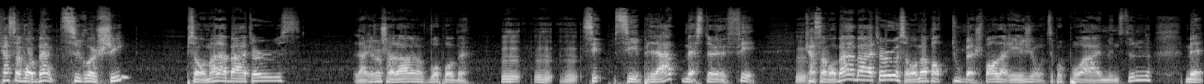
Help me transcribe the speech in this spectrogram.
Quand ça va bien à Petit Rocher, puis ça va mal à Batters, la région chaleur va pas bien. C'est, c'est plate, mais c'est un fait. Quand ça va bien à Batters, ça va mal partout. Ben, je parle de la région, tu sais, pas, pas à Edmundston, là. mais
